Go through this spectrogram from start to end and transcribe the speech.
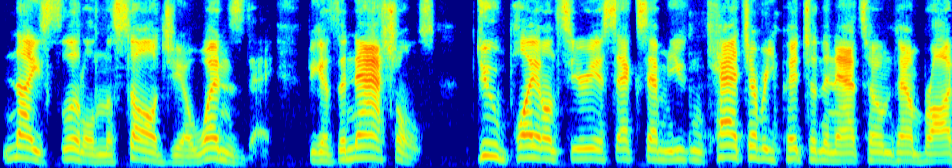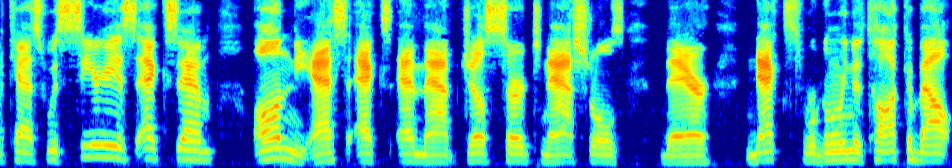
nice little nostalgia Wednesday because the Nationals do play on Sirius XM. You can catch every pitch of the Nats hometown broadcast with Sirius XM on the SXM app. Just search Nationals there. Next, we're going to talk about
